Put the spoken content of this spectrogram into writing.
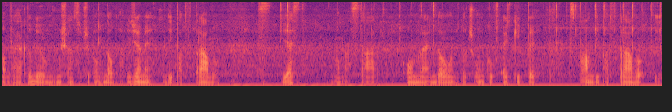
Dobra, jak to było? Musiałem sobie przypomnieć. Dobra, idziemy. Dipad w prawo. Jest? Dobra, start. Online, dołącz do członków ekipy. Spam dipad w prawo i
